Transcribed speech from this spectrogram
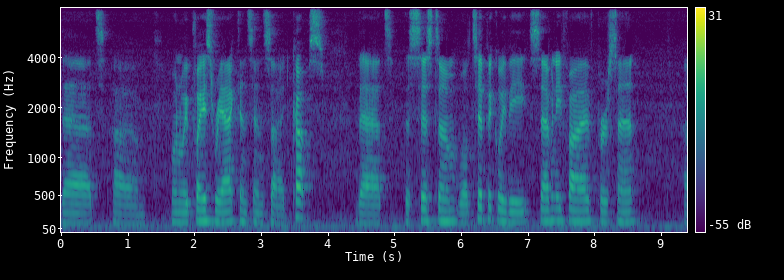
that um, when we place reactants inside cups, that the system will typically be 75% uh,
